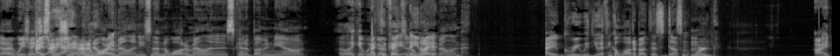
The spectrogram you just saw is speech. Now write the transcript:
I wish I just I- wish he were I in a know, I- watermelon. He's not in a watermelon, and it's kind of bumming me out. I like it when I I- Garfield's in a know, I- watermelon. I agree with you. I think a lot about this doesn't Mm-hmm. work. I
